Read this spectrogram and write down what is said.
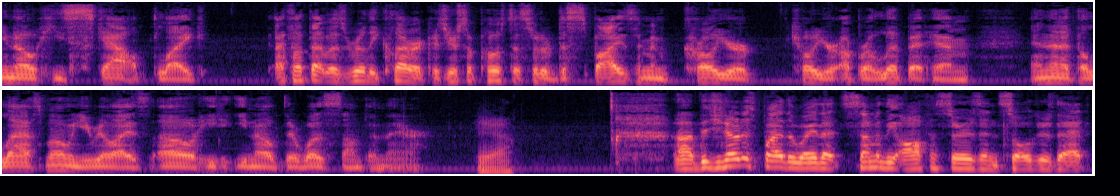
you know, he's scalped. Like, I thought that was really clever because you're supposed to sort of despise him and curl your curl your upper lip at him, and then at the last moment you realize, oh, he, you know, there was something there. Yeah. Uh, did you notice, by the way, that some of the officers and soldiers that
